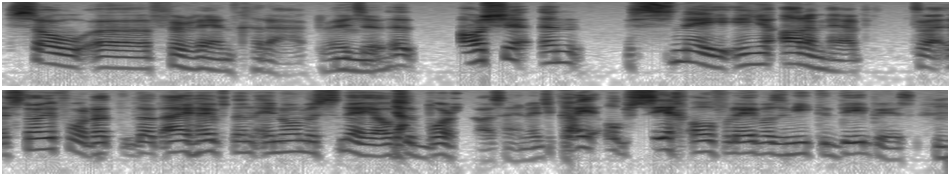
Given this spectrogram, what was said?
zo eh, verwend geraakt. Weet je, Mm. Eh, als je een snee in je arm hebt. Stel je voor dat, dat hij heeft een enorme snee over Ja. zijn borstkas heen. Weet je, kan je op zich overleven als het niet te diep is. Mhm.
